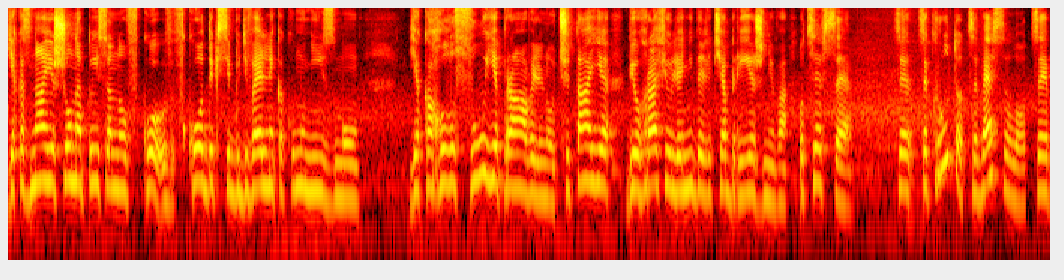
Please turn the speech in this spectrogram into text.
яка знає, що написано в кодексі будівельника комунізму, яка голосує правильно, читає біографію Леоніда Ілліча Брежнєва. Оце все. Це, це круто, це весело, це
